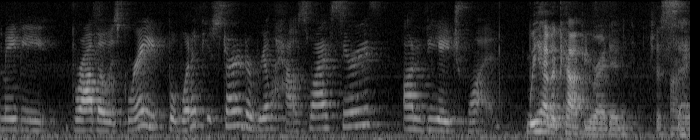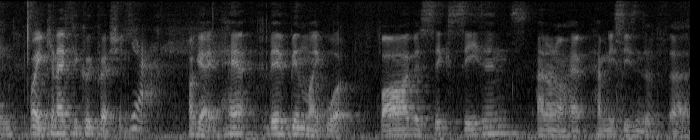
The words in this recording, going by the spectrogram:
maybe Bravo is great, but what if you started a Real Housewives series on VH1? We have it copyrighted, just Okay. saying. Wait, can I ask you a quick question? Yeah. Okay, ha- there've been like what five or six seasons? I don't know how, how many seasons of uh,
